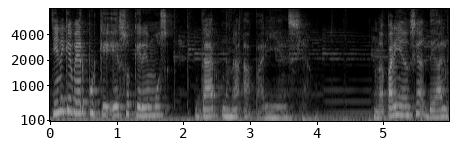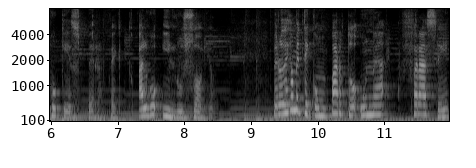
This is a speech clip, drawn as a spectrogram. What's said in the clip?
Tiene que ver porque eso queremos dar una apariencia una apariencia de algo que es perfecto, algo ilusorio. Pero déjame te comparto una frase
